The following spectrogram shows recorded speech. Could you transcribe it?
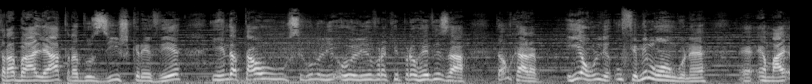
trabalhar, traduzir, escrever, e ainda tá o segundo li o livro aqui para eu revisar. Então, cara, e é um, um filme longo, né? É, é mais,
